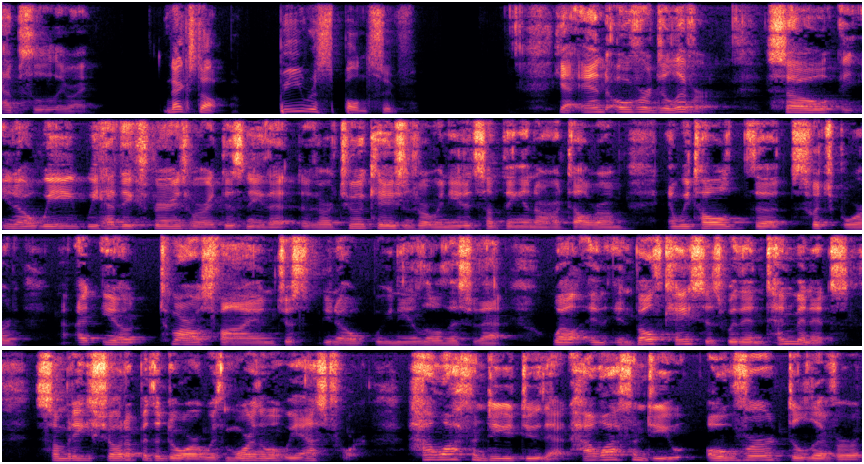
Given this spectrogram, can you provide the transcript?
Absolutely right. Next up, be responsive. Yeah, and over deliver. So you know, we we had the experience where at Disney that there were two occasions where we needed something in our hotel room, and we told the switchboard, you know, tomorrow's fine. Just you know, we need a little this or that. Well, in, in both cases, within ten minutes, somebody showed up at the door with more than what we asked for. How often do you do that? How often do you over deliver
